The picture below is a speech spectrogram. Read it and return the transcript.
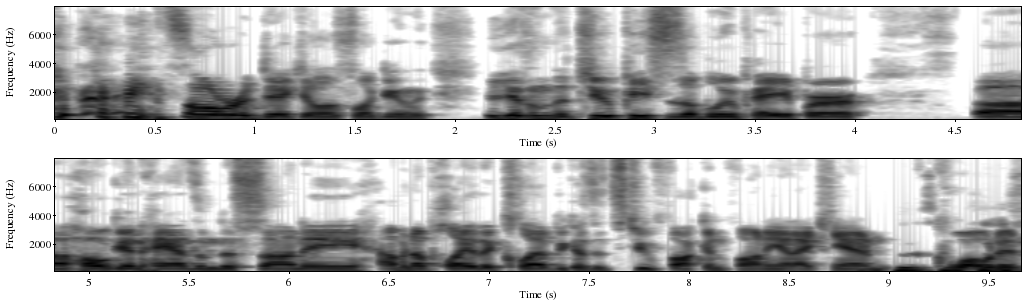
I mean, it's so ridiculous looking. He gives him the two pieces of blue paper. Uh, Hogan hands him to Sonny. I'm gonna play the clip because it's too fucking funny, and I can't quote it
